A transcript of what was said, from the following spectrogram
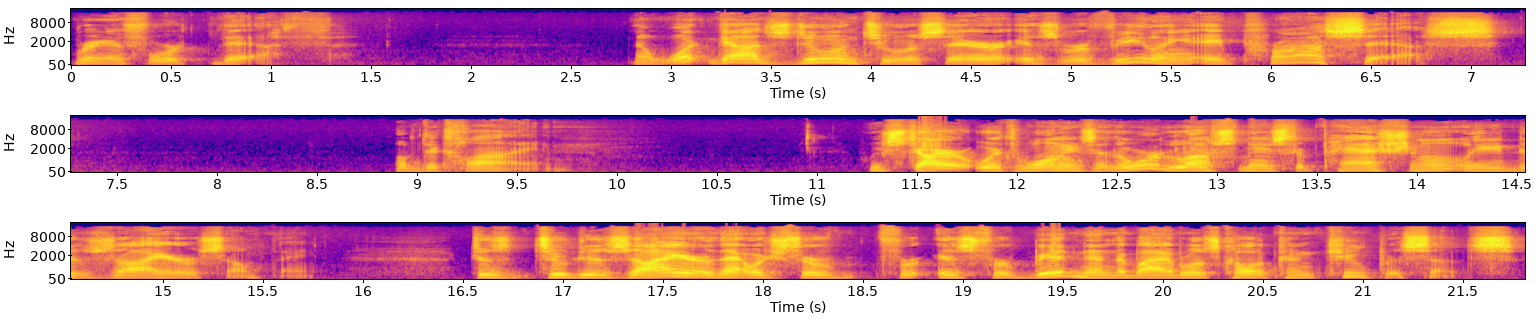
bringeth forth death. Now, what God's doing to us there is revealing a process of decline. We start with wanting to, the word lust means to passionately desire something. To, to desire that which is forbidden in the Bible is called concupiscence.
